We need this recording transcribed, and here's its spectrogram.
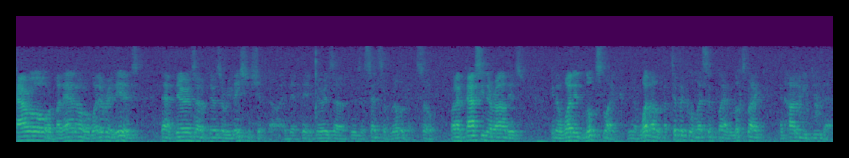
taro or banana or whatever it is, that there's a, there's a relationship now and that they, there is a, there's a sense of relevance. So what I'm passing around is, you know, what it looks like, you know, what a, a typical lesson plan looks like and how do we do that.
